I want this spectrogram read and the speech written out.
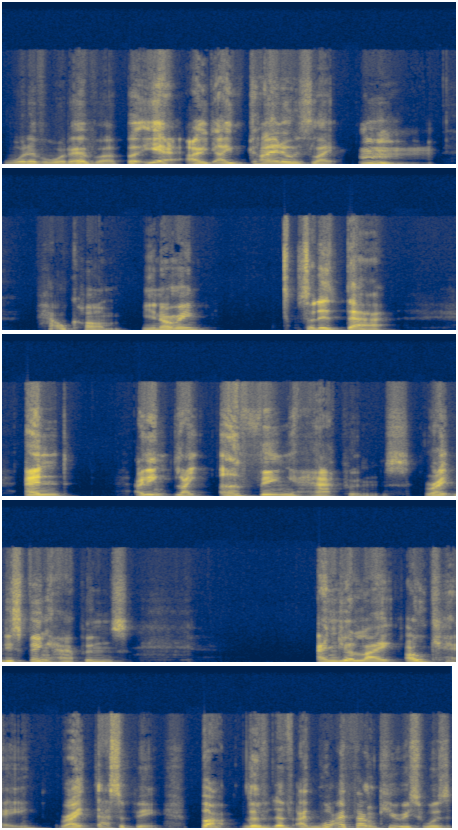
whatever, whatever. But yeah, I, I kind of was like, hmm, how come? You know what I mean? So there's that. And I think like a thing happens, right? This thing happens, and you're like, okay, right? That's a thing. But the, the I, what I found curious was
